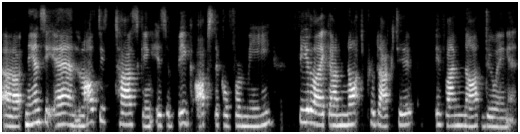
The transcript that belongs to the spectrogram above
uh, Nancy Ann, multitasking is a big obstacle for me. Feel like I'm not productive if I'm not doing it.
